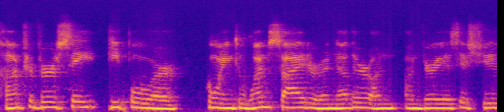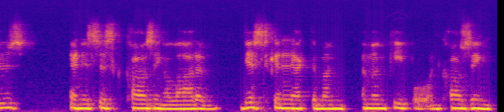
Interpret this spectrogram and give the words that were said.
controversy. People are going to one side or another on, on various issues. And it's just causing a lot of disconnect among among people and causing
